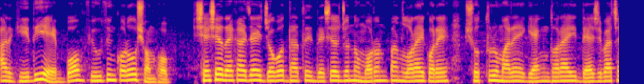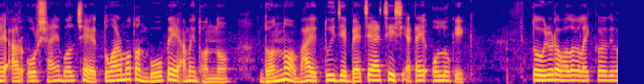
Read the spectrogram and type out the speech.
আর ঘি দিয়ে বম ফিউজিং করাও সম্ভব। শেষে দেখা যায় জগৎধাত্রী দেশের জন্য মরণপান লড়াই করে, শত্রু মারে, গ্যাং ধরাই দেশ বাঁচায়। আর ওর স্বামী বলছে, তোমার মতন বউ পেয়ে আমি ধন্য। ধন্য, ভাই, তুই যে বেঁচে আছিস, এটাই অলৌকিক। তো ভিডিওটা ভালো লাইক করে দিও।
